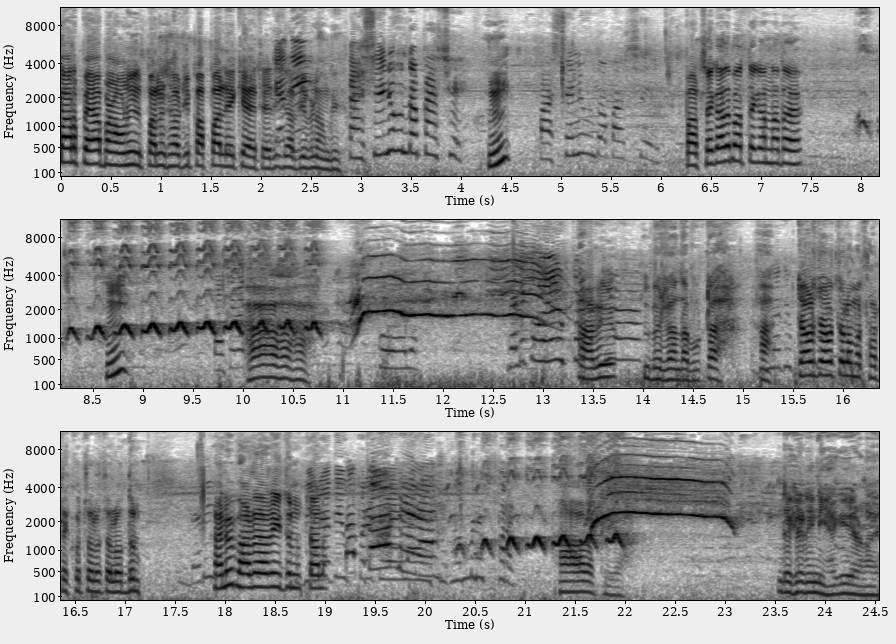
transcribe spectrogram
ਘਰ ਪਿਆ ਬਣਾਉਣੀ ਪੰਨ ਸਬਜ਼ੀ ਪਾਪਾ ਲੈ ਕੇ ਆਏ ਤੇ ਇਹਦੀ ਸਬਜ਼ੀ ਬਣਾਉਂਗੇ। ਪੈਸੇ ਨਹੀਂ ਹੁੰਦਾ ਪੈਸੇ। ਹੂੰ? ਪਾਸੇ ਨਹੀਂ ਹੁੰਦਾ ਪਾਸੇ। ਪਾਸੇ ਕਾਹਦੇ ਬਾਤੇ ਕਰਨਾ ਤਾਂ ਹੈ? ਹੂੰ? ਹਾਂ ਹਾਂ ਹਾਂ ਆ ਵੀ ਬਿਰਲਾਂ ਦਾ ਬੂਟਾ। ਹਾਂ। ਚਲੋ ਚਲੋ ਚਲੋ ਮੱਥਾ ਟੇਕੋ ਚਲੋ ਚਲੋ ਉਧਰ ਨੂੰ। ਇਹਨੂੰ ਵੀ ਫੜ ਲਿਆ ਰੀਤ ਨੂੰ ਚੱਲ। ਹਾਂ ਬੈਠੀ ਆ ਦਿਖਣੀ ਨਹੀਂ ਹੈਗੀ ਹੁਣ ਇਹ।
